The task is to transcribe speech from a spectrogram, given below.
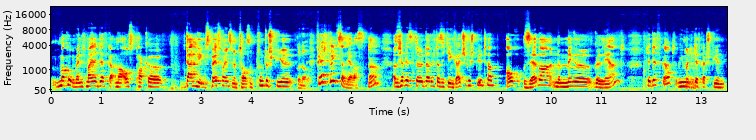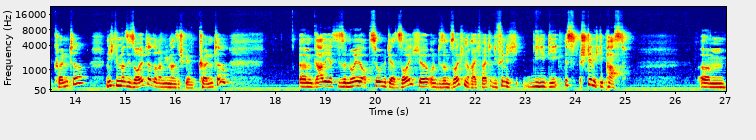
mal gucken, wenn ich meine Death Guard mal auspacke, dann gegen Space Marines in einem 1000-Punkte-Spiel. Genau. Vielleicht bringt es das ja was. Ne? Also ich habe jetzt äh, dadurch, dass ich gegen Gaichi gespielt habe, auch selber eine Menge gelernt, der Death Guard, wie man die Death Guard spielen könnte. Nicht wie man sie sollte, sondern wie man sie spielen könnte. Ähm, Gerade jetzt diese neue Option mit der Seuche und diesem Seuchenreichweite, die finde ich, die, die ist stimmig, die passt. Ähm,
